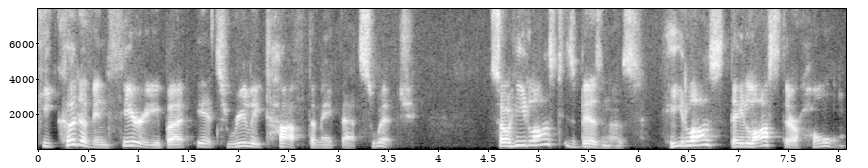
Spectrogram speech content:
He could have in theory but it's really tough to make that switch. So he lost his business. He lost they lost their home.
